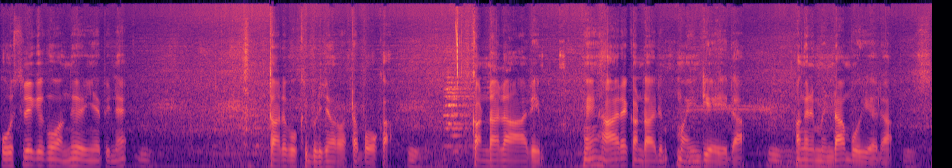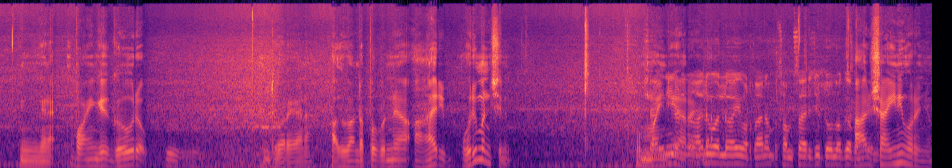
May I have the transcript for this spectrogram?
പോസ്റ്റിലേക്കൊക്കെ വന്നു കഴിഞ്ഞാൽ പിന്നെ തല പൊക്കി പിടിച്ച ഒറ്റ പോക്ക. കണ്ടാൽ ആരെയും ഏഹ് ആരെ കണ്ടാലും മൈൻഡ് ചെയ്യില്ല. അങ്ങനെ മിണ്ടാൻ പോയില്ല ഇങ്ങനെ ഭയങ്കര ഗൗരവം. എന്തു പറയാനാ? അത് കണ്ടപ്പോൾ പിന്നെ ആരും ഒരു മനുഷ്യനും മൈൻഡ് ചെയ്യാറില്ല ഷൈനി പറഞ്ഞു.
